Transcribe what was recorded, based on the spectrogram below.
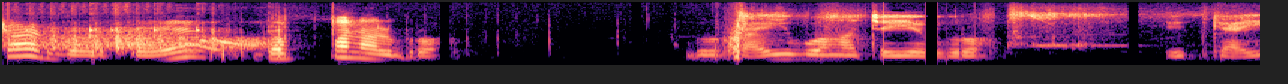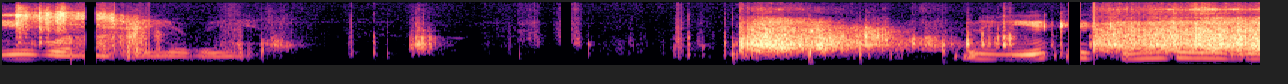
short పడితే దప్పనాలు బ్రో ब्रो क्या ही बोलना चाहिए ब्रो ये क्या ही बोलना चाहिए भाई ये कि किंग है ब्रो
